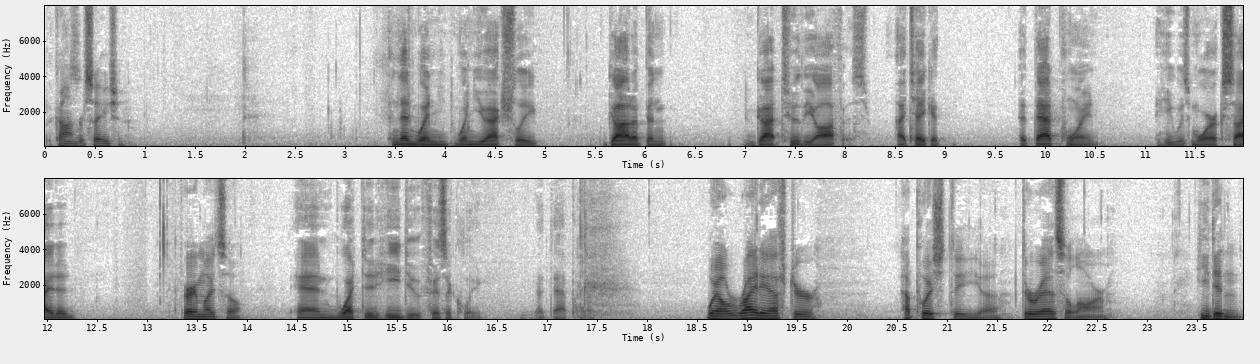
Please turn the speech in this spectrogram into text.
the conversation. And then when when you actually got up and got to the office, I take it at that point he was more excited. Very much so. And what did he do physically at that point? Well, right after I pushed the uh, duress alarm, he didn't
